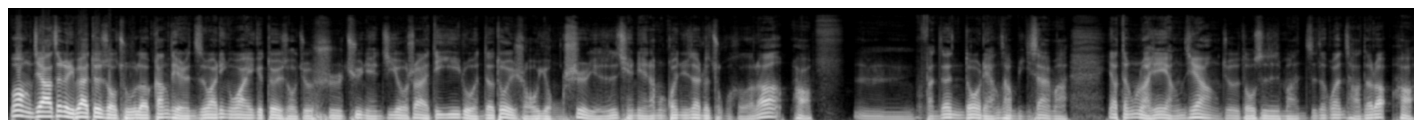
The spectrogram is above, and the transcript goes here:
梦想家这个礼拜对手除了钢铁人之外，另外一个对手就是去年季后赛第一轮的对手勇士，也就是前年他们冠军赛的组合了。好，嗯，反正都有两场比赛嘛，要登陆哪些洋将，就是都是蛮值得观察的了。好，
